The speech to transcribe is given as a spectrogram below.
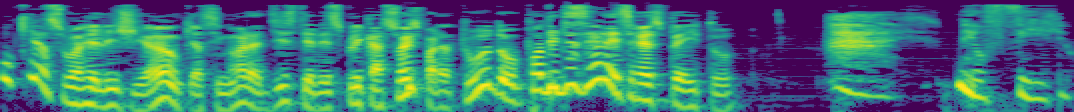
O que a sua religião, que a senhora diz ter explicações para tudo, pode dizer a esse respeito? Ai, meu filho,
